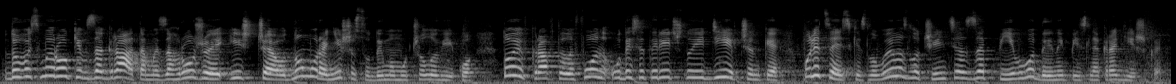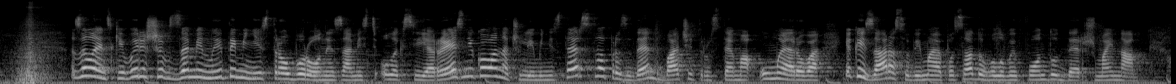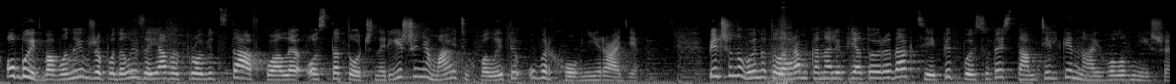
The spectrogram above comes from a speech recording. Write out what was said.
До восьми років за ґратами загрожує і ще одному раніше судимому чоловіку. Той вкрав телефон у 10-річної дівчинки. Поліцейські зловили злочинця за півгодини після крадіжки. Зеленський вирішив замінити міністра оборони замість Олексія Резнікова на чолі міністерства. Президент бачить Рустема Умерова, який зараз обіймає посаду голови фонду держмайна. Обидва вони вже подали заяви про відставку, але остаточне рішення мають ухвалити у Верховній Раді. Більше новин у телеграм-каналі П'ятої редакції. Підписуйтесь там тільки найголовніше.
